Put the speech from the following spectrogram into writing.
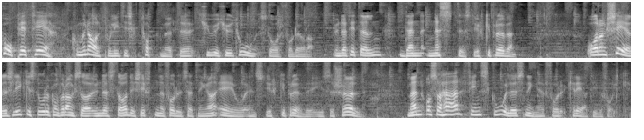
KPT, kommunalpolitisk toppmøte 2022, står for døra. Under tittelen 'Den neste styrkeprøven'. Å arrangere slike store konferanser under stadig skiftende forutsetninger er jo en styrkeprøve i seg sjøl. Men også her fins gode løsninger for kreative folk.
